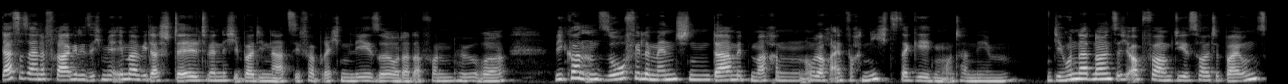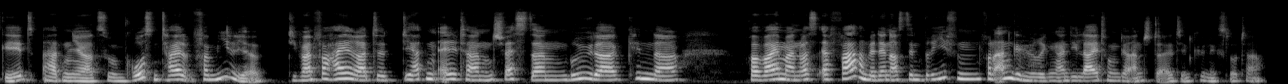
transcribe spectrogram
Das ist eine Frage, die sich mir immer wieder stellt, wenn ich über die Nazi-Verbrechen lese oder davon höre. Wie konnten so viele Menschen damit machen oder auch einfach nichts dagegen unternehmen? Die 190 Opfer, um die es heute bei uns geht, hatten ja zum großen Teil Familie. Die waren verheiratet, die hatten Eltern, Schwestern, Brüder, Kinder. Frau Weimann, was erfahren wir denn aus den Briefen von Angehörigen an die Leitung der Anstalt in Königslutter?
